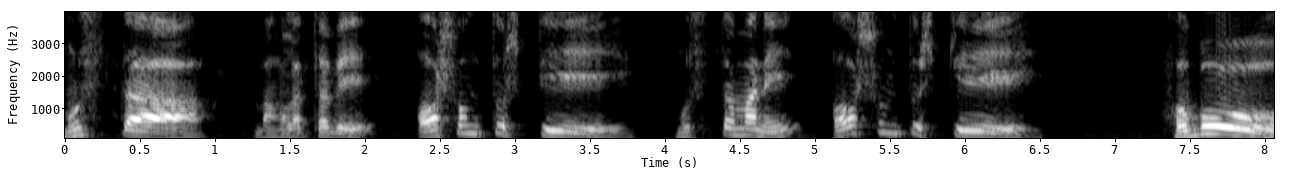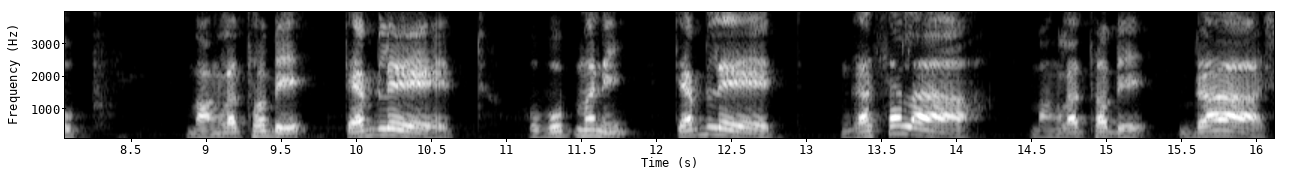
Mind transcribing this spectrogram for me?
মুস্তা। বাংলাতে হবে অসন্তুষ্টি। মুস্তা মানে অসন্তুষ্টি। হবুব। বাংলাতে হবে ট্যাবলেট। হবুব মানে ট্যাবলেট। গাছালা। বাংলাতে হবে ব্রাশ।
